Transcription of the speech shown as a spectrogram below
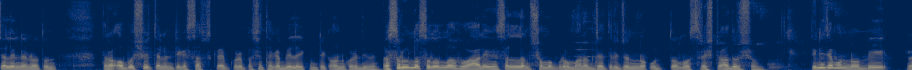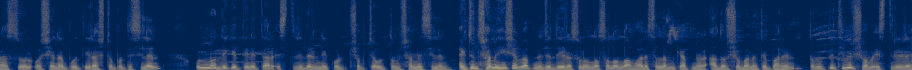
চ্যানেলে নতুন, তারা অবশ্যই চ্যানেলটিকে সাবস্ক্রাইব করে পাশে থাকা বেল আইকনটিকে অন করে দিবেন। রাসুল্লাহ সাল আলী সাল্লাম সমগ্র মানব জাতির জন্য উত্তম ও শ্রেষ্ঠ আদর্শ। তিনি যেমন নবী, রাসূল ও সেনাপতি, রাষ্ট্রপতি ছিলেন অন্যদিকে তিনি তার স্ত্রীদের নিকট সবচেয়ে উত্তম স্বামী ছিলেন। একজন স্বামী হিসেবে আপনি যদি রসুল্লাহ সাল্লাহ সাল্লামকে আপনার আদর্শ বানাতে পারেন, তবে পৃথিবীর সব স্ত্রীরা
